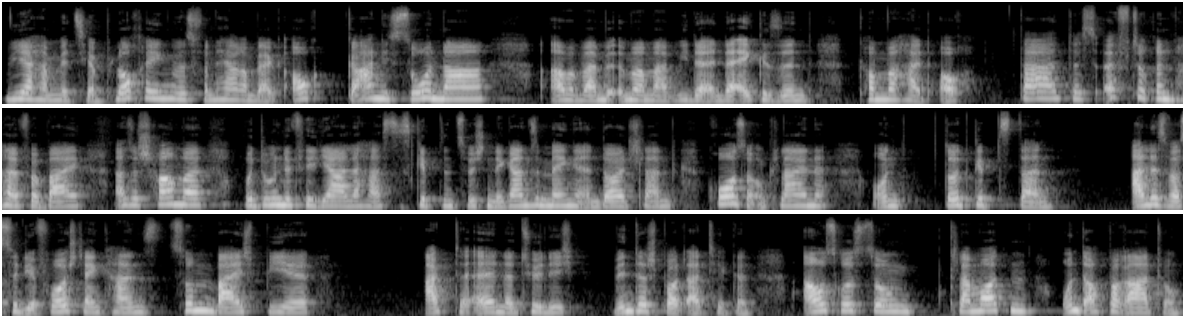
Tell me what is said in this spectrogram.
Wir haben jetzt hier Ploching, das ist von Herrenberg auch gar nicht so nah, aber weil wir immer mal wieder in der Ecke sind, kommen wir halt auch da des Öfteren mal vorbei. Also schau mal, wo du eine Filiale hast. Es gibt inzwischen eine ganze Menge in Deutschland, große und kleine. Und dort gibt es dann alles, was du dir vorstellen kannst. Zum Beispiel aktuell natürlich Wintersportartikel, Ausrüstung, Klamotten und auch Beratung.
